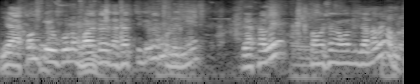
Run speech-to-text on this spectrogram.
যে এখন কেউ কোনো ভয় টয় দেখাচ্ছে কিনা বলে নিয়ে দেখালে সঙ্গে সঙ্গে আমাদের জানাবেন আমরা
